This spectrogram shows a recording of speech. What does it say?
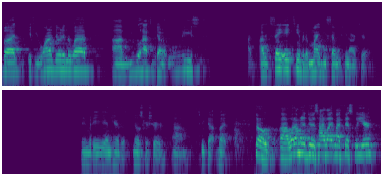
but if you want to do it in the web, um, you will have to be on at least, I would say 18, but it might be 17R2. Anybody in here that knows for sure, um, speak up. But so uh, what I'm going to do is highlight my fiscal year.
